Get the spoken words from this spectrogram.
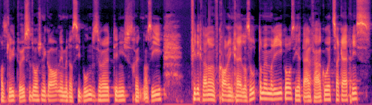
Also die Leute wissen wahrscheinlich gar nicht mehr, dass sie Bundesrätin ist, das könnte noch sein. Vielleicht auch noch auf Karin Keller-Sutter müssen wir eingehen. Sie hat eigentlich auch ein gutes Ergebnis.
